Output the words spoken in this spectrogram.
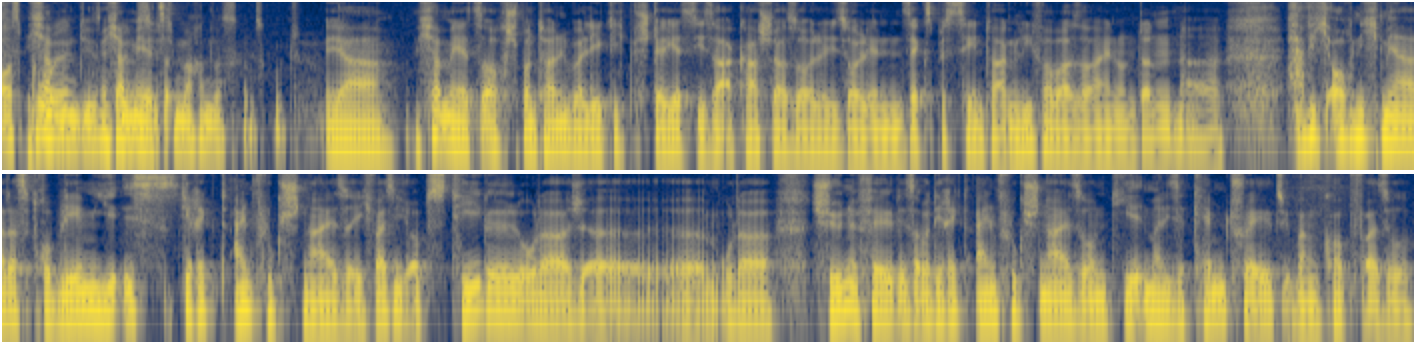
aus Polen, die sind ich hab mir günstig, jetzt- die machen das ganz gut. Ja, ich habe mir jetzt auch spontan überlegt, ich bestelle jetzt diese Akasha-Säule, die soll in sechs bis zehn Tagen lieferbar sein und dann äh, habe ich auch nicht mehr das Problem, hier ist direkt Einflugschneise. Ich weiß nicht, ob es Tegel oder, äh, oder Schönefeld ist, aber direkt Einflugschneise und hier immer diese Chemtrails über den Kopf. Also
